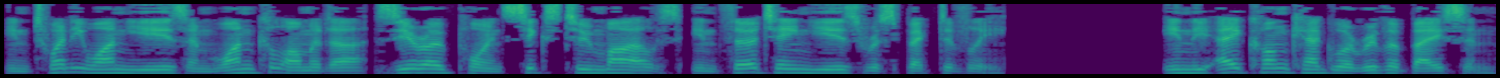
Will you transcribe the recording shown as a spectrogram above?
in 21 years and 1 kilometer (0.62 miles) in 13 years respectively. In the Aconcagua River basin,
